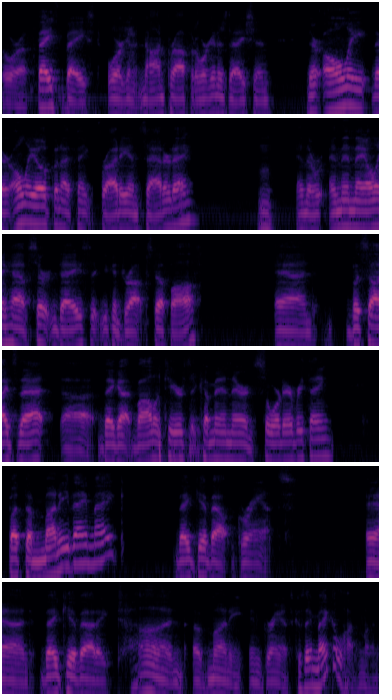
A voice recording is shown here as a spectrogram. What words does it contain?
or a faith based organ nonprofit organization. They're only they're only open I think Friday and Saturday and the and then they only have certain days that you can drop stuff off. And besides that uh, they got volunteers that come in there and sort everything. But the money they make they give out grants. And they give out a ton of money in grants because they make a lot of money.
